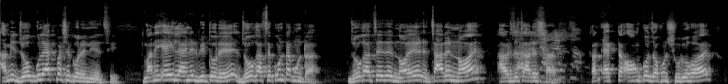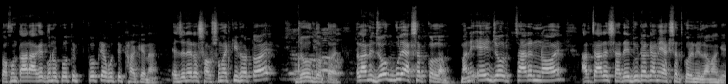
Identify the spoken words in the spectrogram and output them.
আমি যোগগুলো এক পাশে করে নিয়েছি। মানে এই লাইনের ভিতরে যোগ আছে কোনটা কোনটা? যোগ আছে যে নয়ের চারের নয় আর যে চারের সাত। কারণ একটা অঙ্ক যখন শুরু হয়, তখন তার আগে কোনো প্রতীক প্রক্রিয়া প্রতীক থাকে না। এর জন্য এটা সবসময় কী ধরতে হয়? যোগ ধরতে হয়। তাহলে আমি যোগগুলো একসাথ করলাম। মানে এই যোগ চারের নয় আর চারের সাথে এই দুটাকে আমি একসাথ করে নিলাম আগে।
